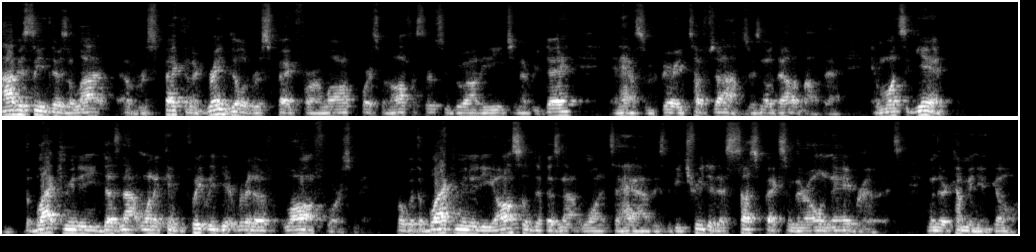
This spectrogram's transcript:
Obviously, there's a lot of respect and a great deal of respect for our law enforcement officers who go out each and every day and have some very tough jobs. There's no doubt about that. And once again, the black community does not want to completely get rid of law enforcement. But what the black community also does not want to have is to be treated as suspects in their own neighborhoods when they're coming and going.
